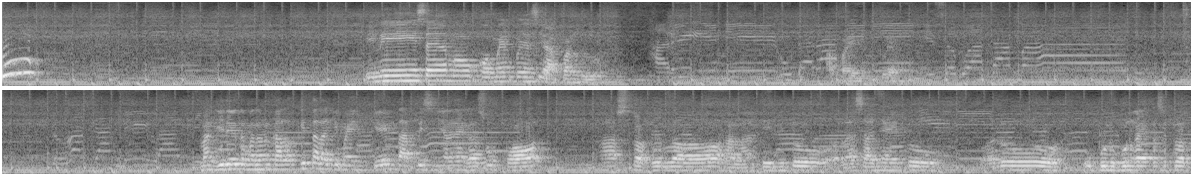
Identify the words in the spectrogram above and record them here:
uh. ini saya mau komen punya si Apang dulu. Apa ini? Klaim Emang gini teman-teman kalau kita lagi main game tapi sinyalnya nggak support Astagfirullahaladzim itu rasanya itu Waduh ubun-ubun kayak kesedot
